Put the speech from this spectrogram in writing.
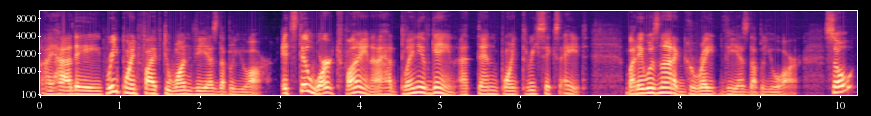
I had a 3.5 to 1 VSWR. It still worked fine. I had plenty of gain at 10.368, but it was not a great VSWR. So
